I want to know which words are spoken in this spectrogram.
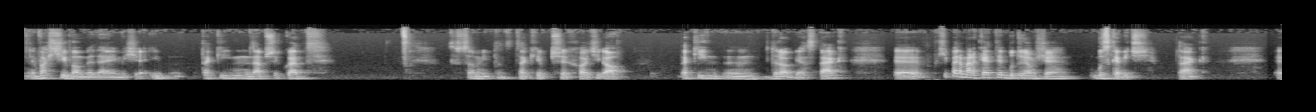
właściwą wydaje mi się. I taki na przykład, co mi to takie przychodzi, o, taki drobiazg, tak? E, hipermarkety budują się błyskawicznie, tak? E,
